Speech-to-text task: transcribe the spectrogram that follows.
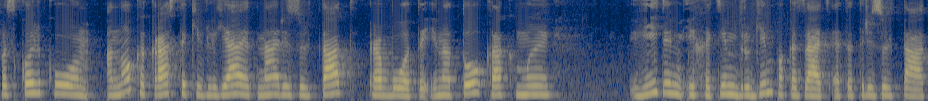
поскольку оно как раз таки влияет на результат работы и на то как мы видим и хотим другим показать этот результат.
